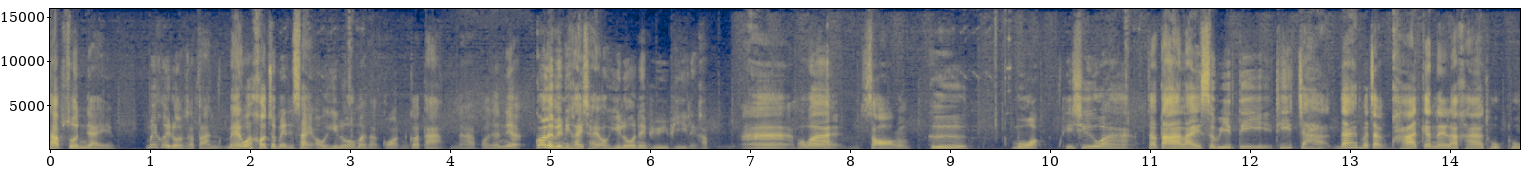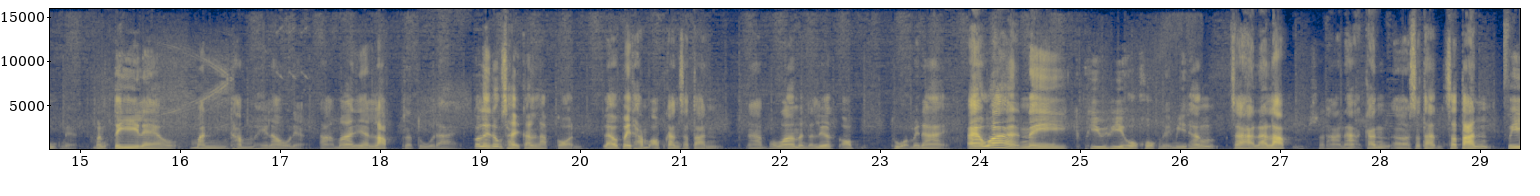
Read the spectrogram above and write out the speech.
ซับส่วนใหญ่ไม่ค่อยโดนสตันแม้ว่าเขาจะไม่ได้ใส่ออฮีโร่มาแต่ก่อนก็ตามนะครับ เพราะฉะนั้นเนี่ยก็เลยไม่มีใครใช้ออฮีโร่ใน PVP เลยครับอ่าเพราะว่า 2 คือหมวกที่ชื่อว่า Starlight Sweetie ที่จะได้มาจากพาร์ทกันในราคาถูกๆเนี่ยมันตีแล้วมันทำให้เราเนี่ยสามารถที่จะหลับศัตรูได้ ก็เลยต้องใส่การหลับก่อน แล้วไปทำออฟกันสตัน นะครับเพราะว่ามันจะเลือกออฟถั่วไม่ได้ แปลว่าใน PVP 66เนี่ยมีทั้งสถานะหลับสถานะกันเอ่อสถานสตันฟี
